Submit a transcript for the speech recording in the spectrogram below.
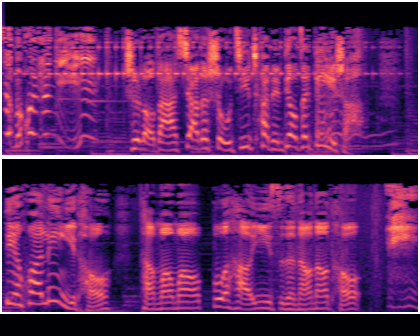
怎么会是你？支老大吓得手机差点掉在地上。电话另一头，糖猫猫不好意思的挠挠头。嘿，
